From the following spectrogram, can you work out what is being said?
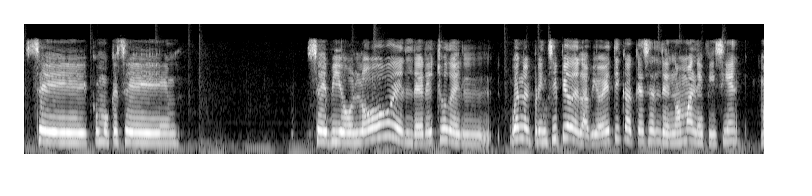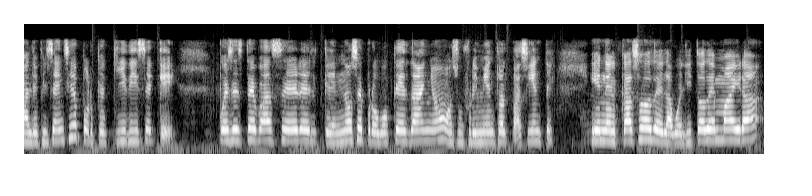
se como que se se violó el derecho del, bueno, el principio de la bioética, que es el de no maleficencia, porque aquí dice que pues este va a ser el que no se provoque daño o sufrimiento al paciente. Y en el caso del abuelito de Mayra,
